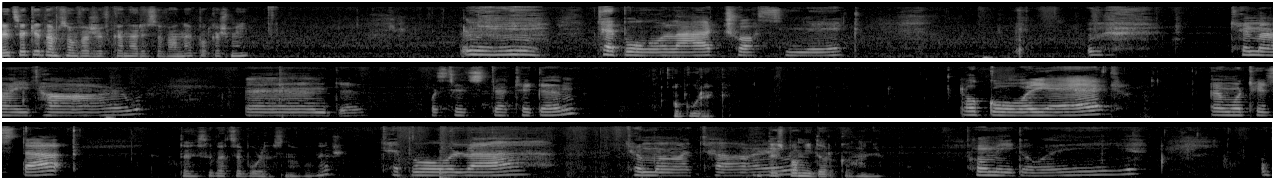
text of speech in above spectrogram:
Powiedz, jakie tam są warzywka narysowane? Pokaż mi. Mm, Cebula, czosnek, tomato, and what's this that again? Ogórek. Ogórek. And what is that? To jest chyba cebula znowu, wiesz? Cebula, tomato, To jest pomidor, kochanie. pomidory,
